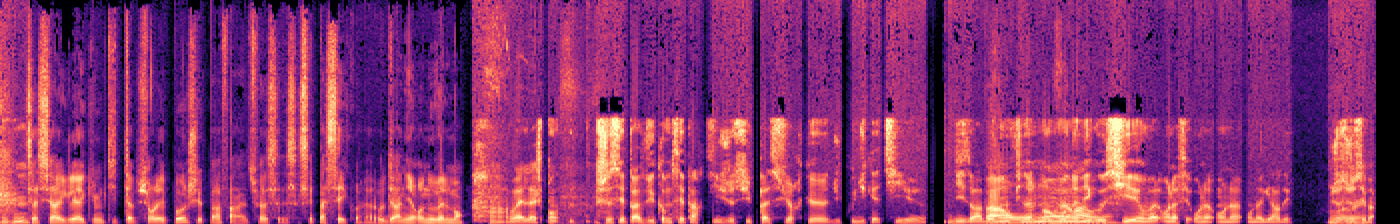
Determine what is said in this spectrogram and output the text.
Mhm. ça s'est réglé avec une petite tape sur l'épaule, je sais pas, enfin, tu vois, ça, s'est passé, quoi, au dernier renouvellement. Ah, ouais, là, je pense, je sais pas, vu comme c'est parti, je suis pas sûr que du coup Ducati euh, dise ah bah, Bah, non, on- finalement on a ouais. négocié, on va, on l'a fait, on l'a, on l'a, on l'a gardé. Je, Ouais, je sais pas.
